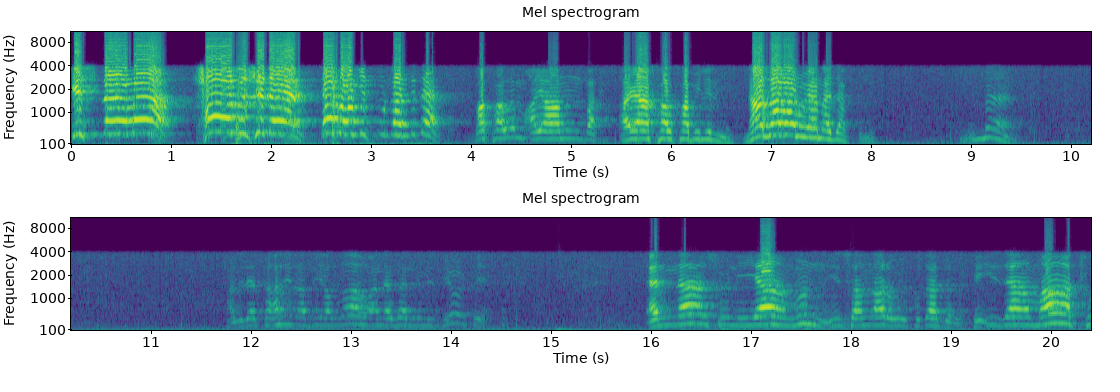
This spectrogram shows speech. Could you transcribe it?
İslam'a çağ dışı der. Defol git buradan dedi. Bakalım ayağının bak ayağa kalkabilir mi? Ne zaman uyanacaksınız? Bilmem. Hazreti Ali radıyallahu anh Efendimiz diyor ki Ennâsü niyamun insanlar uykudadır. Fe izâ mâtu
